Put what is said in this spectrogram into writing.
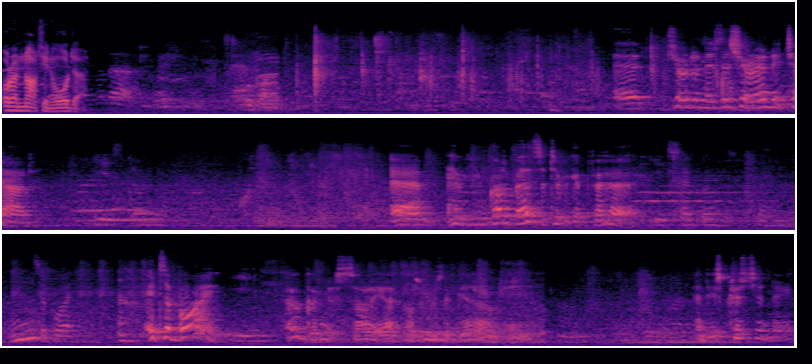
or are not in order. Uh, children, is this your only child? Yes, Um, have you got a birth certificate for her? Yes, I got. Hmm? It's a boy. It's a boy. Yes. Oh goodness, sorry, I thought it was a girl. And his Christian name?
